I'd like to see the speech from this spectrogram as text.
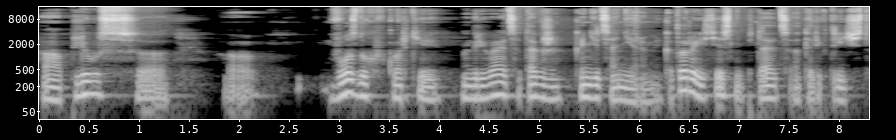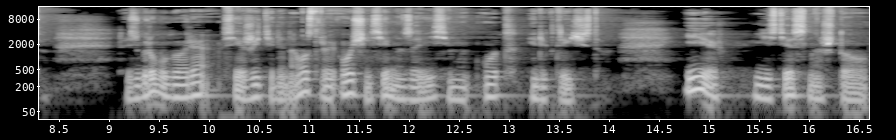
а, плюс воздух в квартире нагревается также кондиционерами, которые, естественно, питаются от электричества. То есть, грубо говоря, все жители на острове очень сильно зависимы от электричества. И, естественно, что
